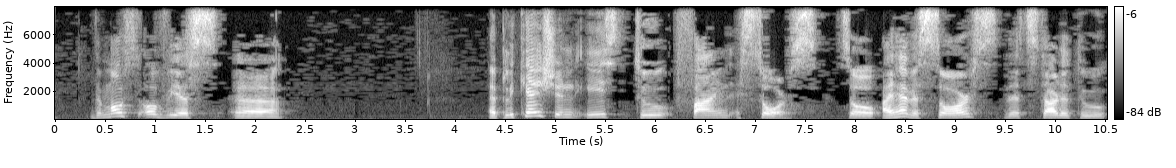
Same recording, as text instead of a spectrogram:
the most obvious uh, application is to find a source. So I have a source that started to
